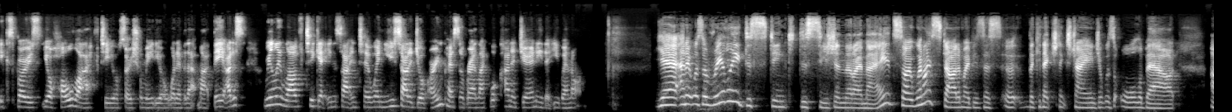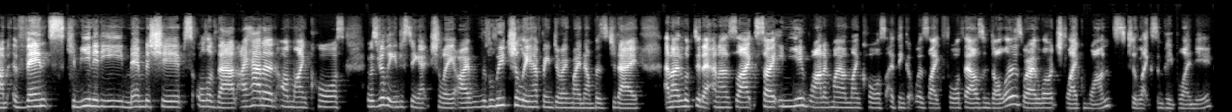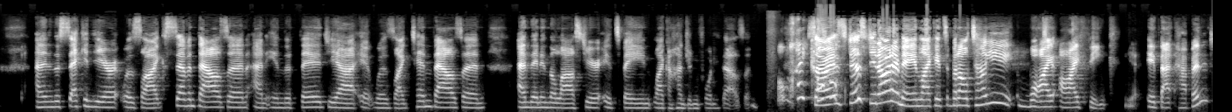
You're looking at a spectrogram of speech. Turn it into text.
expose your whole life to your social media or whatever that might be. I just really love to get insight into when you started your own personal brand like what kind of journey that you went on. Yeah, and it was a really distinct decision that I made. So when I started my business, uh, the Connection Exchange, it was all about um, events, community, memberships, all of that. I had an online course. It was really interesting, actually. I literally have been doing my numbers today and I looked at it and I was like, so in year one of my online course, I think it was like $4,000 where I launched like once to like some people I knew. And in the second year, it was like 7,000. And in the third year, it was like 10,000 and then in the last year it's been like 140,000. Oh my god. So it's just, you know what I mean? Like it's but I'll tell you why I think yeah. if that happened.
